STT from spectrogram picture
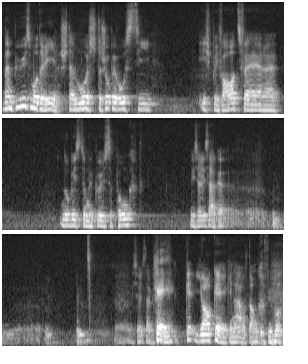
wenn du bei uns moderierst, dann musst du dir schon bewusst sein, ist Privatsphäre nur bis zu einem gewissen Punkt, wie soll ich sagen, äh, wie soll ich sagen? G. Ja, G, genau, danke vielmals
